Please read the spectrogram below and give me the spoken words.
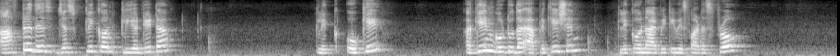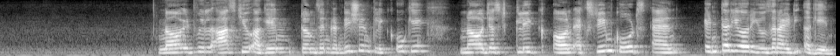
After this, just click on clear data. Click OK. Again, go to the application. Click on IPTV Smarters Pro now it will ask you again terms and condition. Click ok. Now just click on Xtream Codes and enter your user id again.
